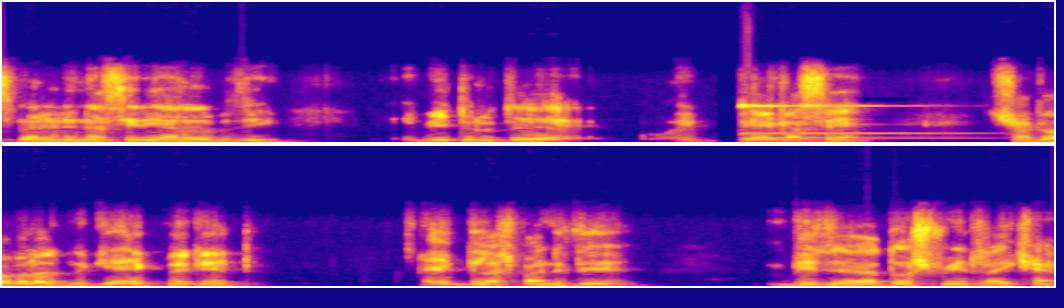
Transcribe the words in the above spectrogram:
স্পেরুলিনা সিরিয়ালের যদি ভিতরেতে ওই প্যাক আছে, সকালবেলা নাকি এক প্যাকেট এক গ্লাস পানিতে ভেজে দশ মিনিট রাইখা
